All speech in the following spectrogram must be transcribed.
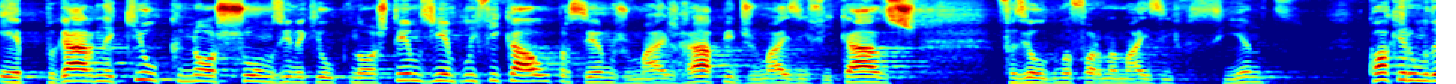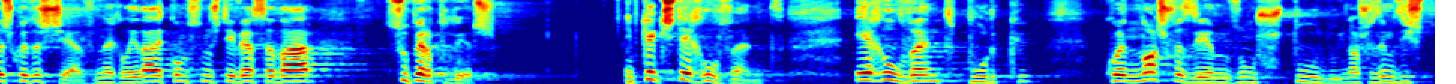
É pegar naquilo que nós somos e naquilo que nós temos e amplificá-lo para sermos mais rápidos, mais eficazes, fazê-lo de uma forma mais eficiente, Qualquer uma das coisas serve. Na realidade, é como se nos estivesse a dar superpoderes. E porquê é que isto é relevante? É relevante porque quando nós fazemos um estudo, e nós fazemos isto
